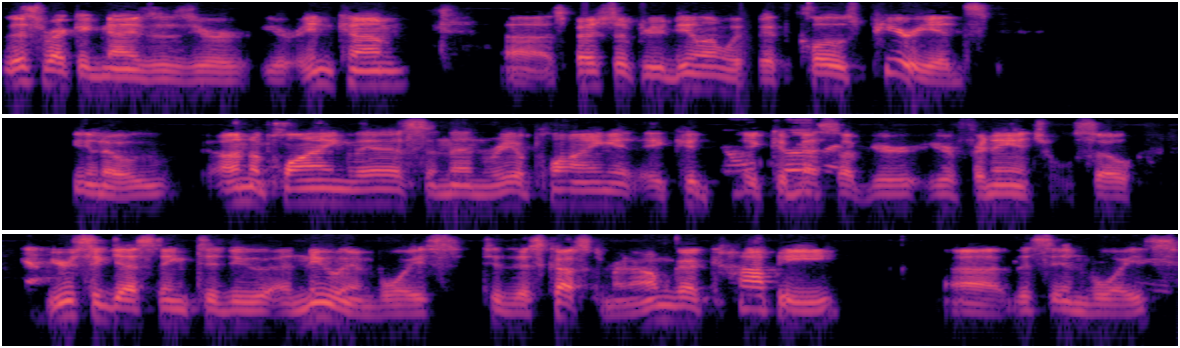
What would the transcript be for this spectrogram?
this recognizes your your income uh, especially if you're dealing with, with closed periods. You know unapplying this and then reapplying it it could Don't it could mess up your your financials so Yeah. you're suggesting to do a new invoice to this customer. Now i'm going to copy uh, this invoice.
